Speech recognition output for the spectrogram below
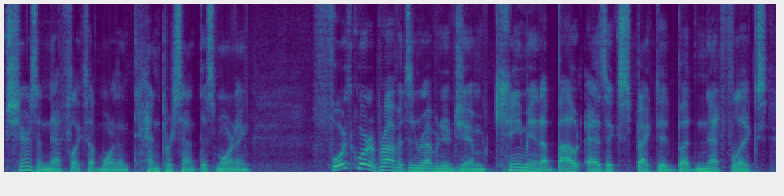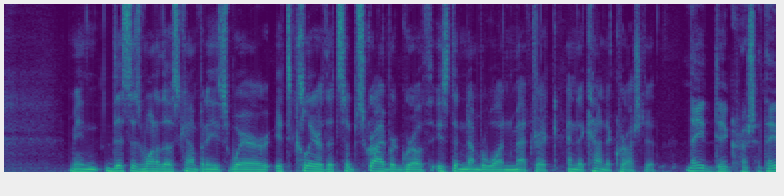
shares of Netflix up more than ten percent this morning. Fourth quarter profits and revenue, Jim, came in about as expected, but Netflix. I mean, this is one of those companies where it's clear that subscriber growth is the number one metric, and they kind of crushed it. They did crush it. They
